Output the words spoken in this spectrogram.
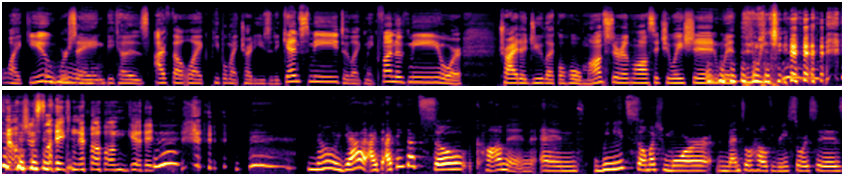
like you mm-hmm. were saying mm-hmm. because I felt like people might try to use it against me to like make fun of me or try to do like a whole monster-in-law situation with, and I was just like no I'm good no yeah I, I think that's so common and we need so much more mental health resources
